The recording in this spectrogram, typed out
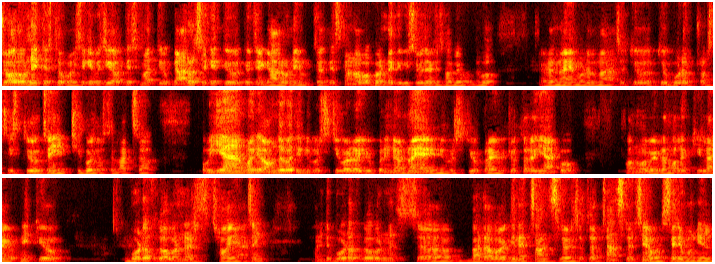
ज्वरो नै त्यस्तो भइसकेपछि अब त्यसमा त्यो गाह्रो छ कि? त्यो त्यो चाहिँ गाह्रो नै हुन्छ। त्यस कारण अब गण्डकी विश्वविद्यालय सरले भन्नुभयो एउटा नयाँ मोडलमा आएको छ। त्यो त्यो बोर्ड अफ ट्रस्टिज त्यो चाहिँ ठिक हो जस्तो लाग्छ। अब यहाँ मैले अहमदाबाद युनिभर्सिटीबाट यो पनि नयाँ युनिभर्सिटी हो प्राइभेट हो। तर यहाँको अनुभव हेर्दा मलाई के लाग्यो भने त्यो बोर्ड अफ गभर्नर्स छ यहाँ चाहिँ। अनि त्यो बोर्ड अफ गभर्नेन्सबाट अब एकजना चान्सलर छ तर चान्सलर चाहिँ अब सेरेमोनियल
